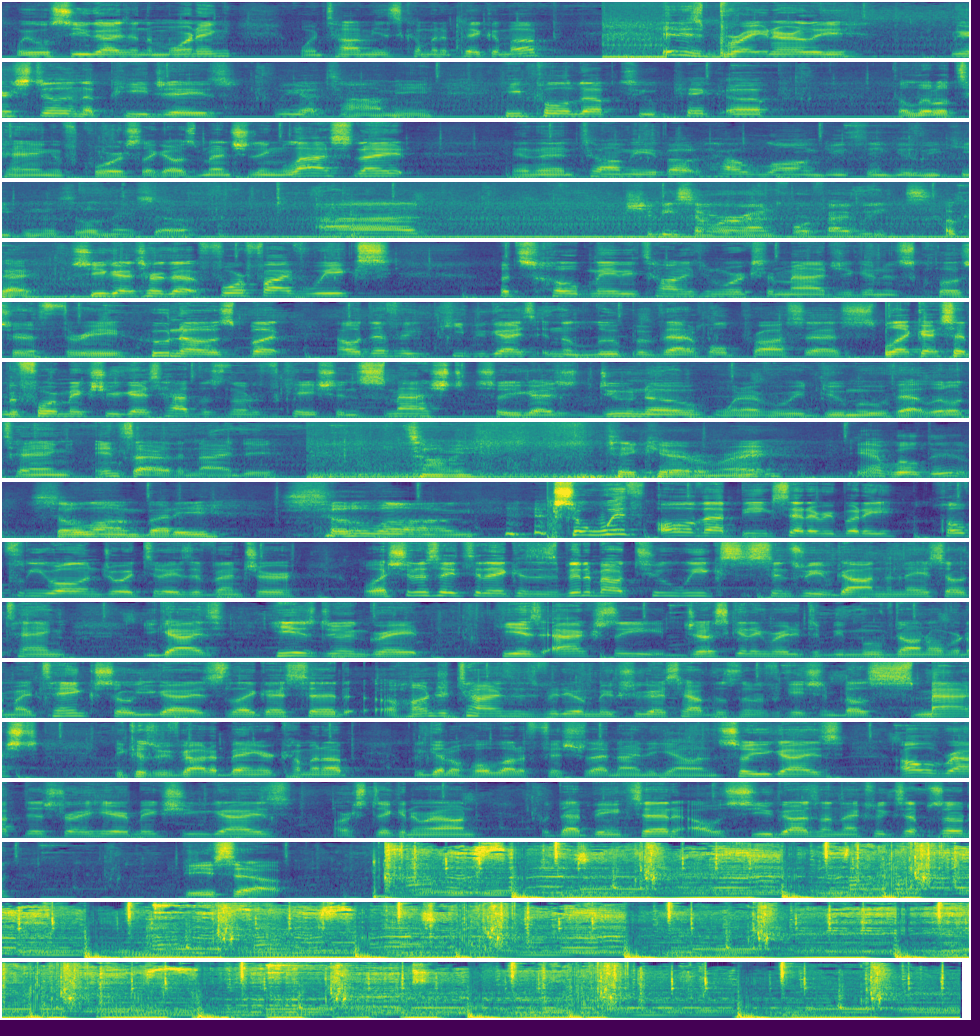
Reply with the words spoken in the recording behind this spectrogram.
We will see you guys in the morning when Tommy is coming to pick him up. It is bright and early. We are still in the PJs. We got Tommy. He pulled up to pick up the little Tang, of course, like I was mentioning last night. And then tell me about how long do you think you'll be keeping this little Naso? Uh, should be somewhere around four or five weeks. Okay, so you guys heard that four or five weeks. Let's hope maybe Tommy can work some magic and it's closer to three. Who knows? But I will definitely keep you guys in the loop of that whole process. Like I said before, make sure you guys have those notifications smashed so you guys do know whenever we do move that little Tang inside of the 90. Tommy, take care of him, right? Yeah, we'll do. So long, buddy. So long. so with all of that being said, everybody, hopefully you all enjoyed today's adventure. Well, I shouldn't say today because it's been about two weeks since we've gotten the Naso Tang. You guys, he is doing great. He is actually just getting ready to be moved on over to my tank. So you guys, like I said a hundred times in this video, make sure you guys have those notification bells smashed because we've got a banger coming up. We got a whole lot of fish for that 90 gallon. So you guys, I'll wrap this right here. Make sure you guys are sticking around. With that being said, I will see you guys on next week's episode. Peace out.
